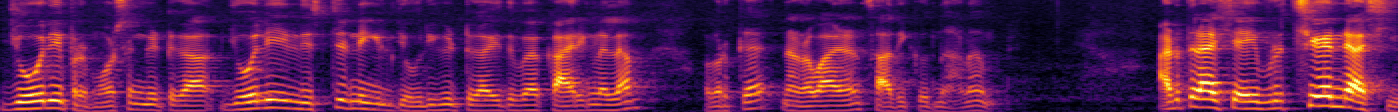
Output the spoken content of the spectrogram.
ജോലി പ്രമോഷൻ കിട്ടുക ജോലി ലിസ്റ്റ് ഉണ്ടെങ്കിൽ ജോലി കിട്ടുക ഇത് കാര്യങ്ങളെല്ലാം അവർക്ക് നടവാഴാൻ സാധിക്കുന്നതാണ്. അടുത്ത രാശിയായി വൃശ്ചികൻ രാശി.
